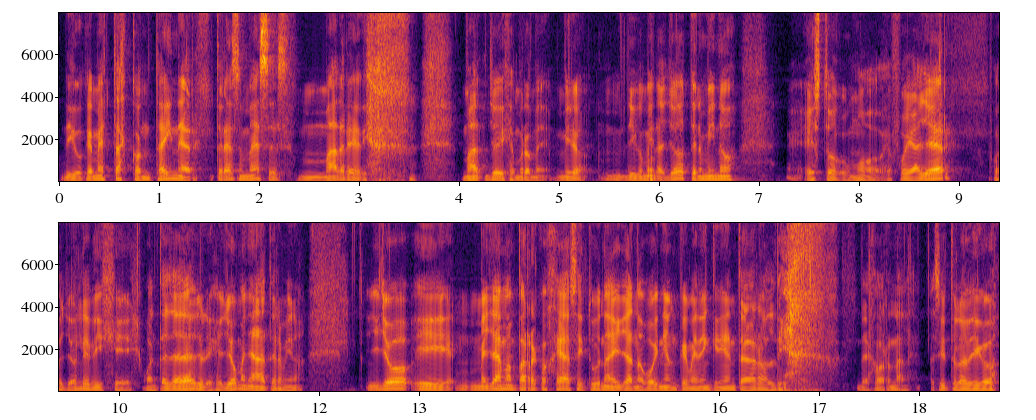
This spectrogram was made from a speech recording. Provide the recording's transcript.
Digo, ¿qué me estás container? Tres meses. Madre de Dios. Yo dije, brome, mira, digo, mira, yo termino esto como fue ayer, pues yo le dije, o ayer, yo le dije, yo mañana termino. Y yo, me llaman para recoger aceituna y ya no voy ni aunque me den 500 euros al día de jornal. Así te lo digo,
